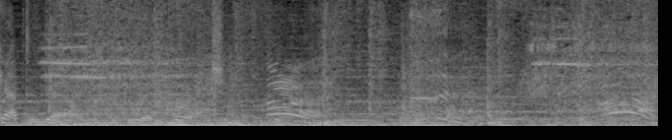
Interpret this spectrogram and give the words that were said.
Captain down, ready for action. Uh, uh, uh.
